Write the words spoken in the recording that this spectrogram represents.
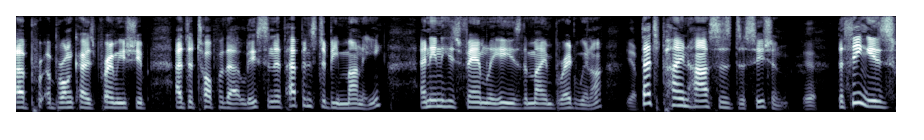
a, a Broncos premiership at the top of that list, and it happens to be money, and in his family he is the main breadwinner, Yep. that's Payne Haas's decision. Yeah. The thing is,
